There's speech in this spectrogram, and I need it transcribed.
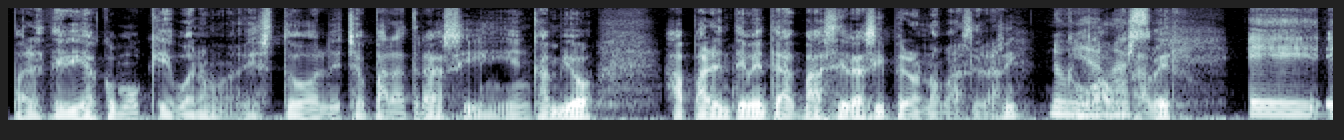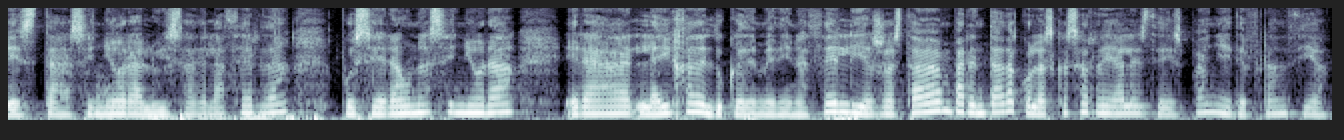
parecería como que, bueno, esto le echa para atrás y, en cambio aparentemente va a ser así, pero no va a ser así. No, como vamos a ver. Eh, esta señora Luisa de la Cerda, pues era una señora, era la hija del duque de Medinaceli, o sea, estaba emparentada con las casas reales de España y de Francia.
